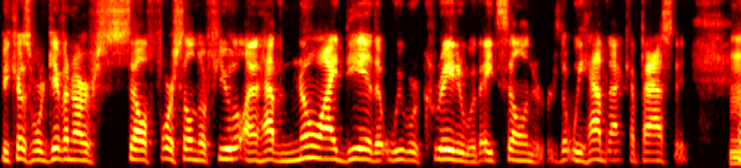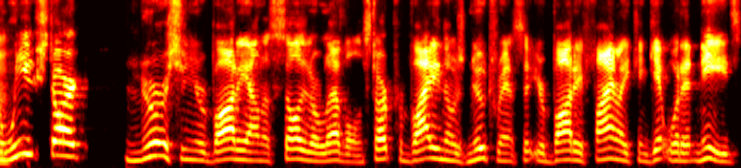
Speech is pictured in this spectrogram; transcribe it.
because we're giving ourselves four cylinder fuel and have no idea that we were created with eight cylinders, that we have that capacity. Mm. And when you start nourishing your body on a cellular level and start providing those nutrients that your body finally can get what it needs,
